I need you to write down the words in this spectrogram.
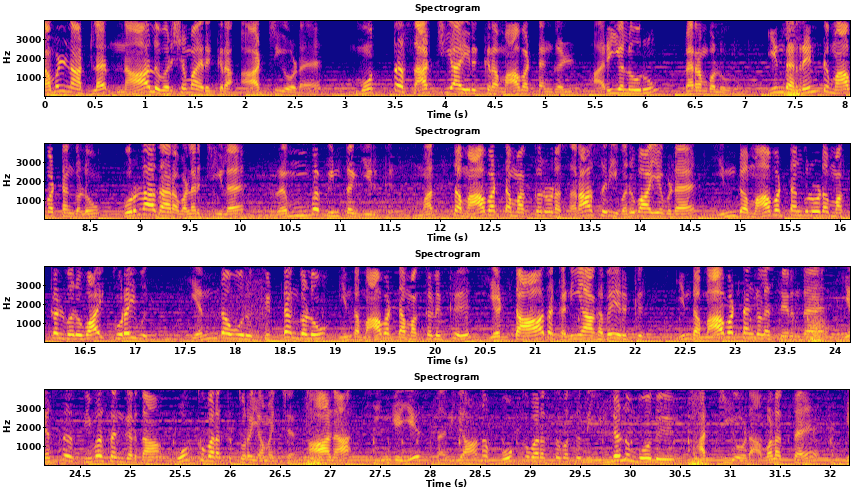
தமிழ்நாட்டுல நாலு வருஷமா இருக்கிற ஆட்சியோட மொத்த சாட்சியா இருக்கிற மாவட்டங்கள் அரியலூரும் பெரம்பலூரும். இந்த ரெண்டு மாவட்டங்களும் பொருளாதார வளர்ச்சியில ரொம்ப பின்தங்கி இருக்கு. மத்த மாவட்ட மக்களோட சராசரி வருவாயை விட இந்த மாவட்டங்களோட மக்கள் வருவாய் குறைவு. எந்த ஒரு திட்டங்களும் இந்த மாவட்ட மக்களுக்கு எட்டாத கனியாகவே இருக்கு. இந்த மாவட்டங்களை சேர்ந்த எஸ் எஸ் சிவசங்கர் தான் போக்குவரத்து துறை அமைச்சர். ஆனா இங்கேயே சரியான போக்குவரத்து வசதி இல்லனும் போது ஆட்சியோட அவலத்தை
